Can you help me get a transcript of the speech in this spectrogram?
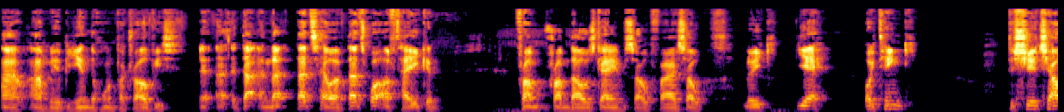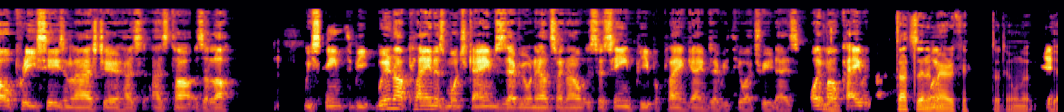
uh, and we'll be in the hunt for trophies. Uh, uh, that and that that's how I've, that's what I've taken from from those games so far. So, like, yeah, I think the shit show pre-season last year has has taught us a lot we seem to be we're not playing as much games as everyone else I know. So seeing people playing games every two or three days. I'm yeah. okay with that. That's in I'm, America. They're doing it. Yeah.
